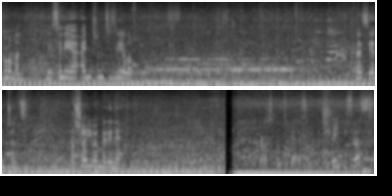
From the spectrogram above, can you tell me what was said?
Come on then. It's in here. Entrance is here, love. There's the entrance. I'll show you when we're in it. Gareth's come to get us a treat, he says.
